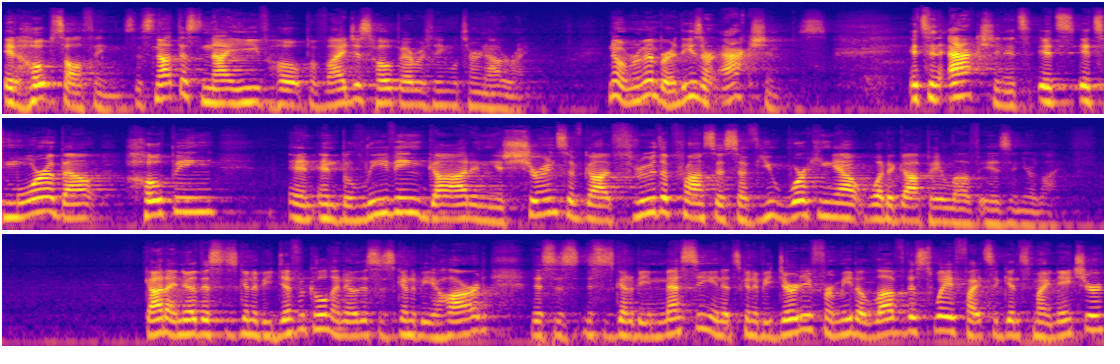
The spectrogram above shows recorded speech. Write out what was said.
it hopes all things. It's not this naive hope of, I just hope everything will turn out all right. No, remember, these are actions. It's an action. It's, it's, it's more about hoping and, and believing God and the assurance of God through the process of you working out what agape love is in your life. God, I know this is going to be difficult. I know this is going to be hard. This is, this is going to be messy and it's going to be dirty for me to love this way, fights against my nature,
